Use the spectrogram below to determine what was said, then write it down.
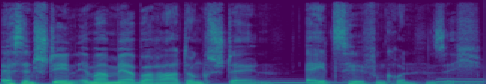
Es entstehen immer mehr Beratungsstellen. AIDS-Hilfen gründen sich.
